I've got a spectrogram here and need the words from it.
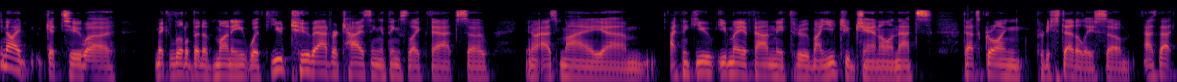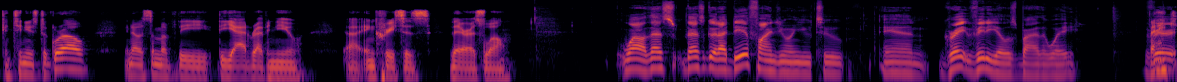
you know, I get to uh, make a little bit of money with YouTube advertising and things like that. So you know, as my, um, I think you you may have found me through my YouTube channel, and that's that's growing pretty steadily. So as that continues to grow, you know some of the the ad revenue uh, increases there as well. Wow, that's that's good. I did find you on YouTube and great videos, by the way. Very, Thank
